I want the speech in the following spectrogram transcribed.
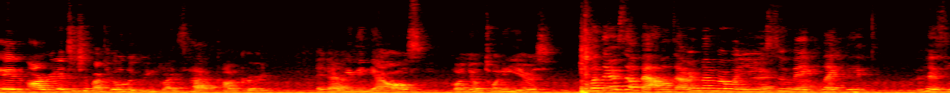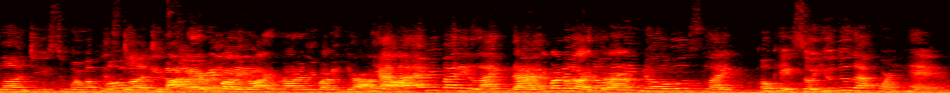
in our relationship, I feel the green flags have conquered Yeah. everything else. Coño, 20 years. But there's a balance. I remember when you used to make like the, his lunch. You used to warm up his Oh, lunch. Not everybody and- like, not everybody, yeah. Yeah, um, not everybody like that. everybody but like nobody that. knows like okay, so you do that for him,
